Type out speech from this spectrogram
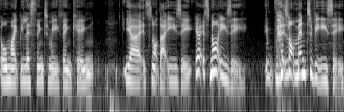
or might be listening to me thinking, yeah, it's not that easy. Yeah, it's not easy. it's not meant to be easy.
